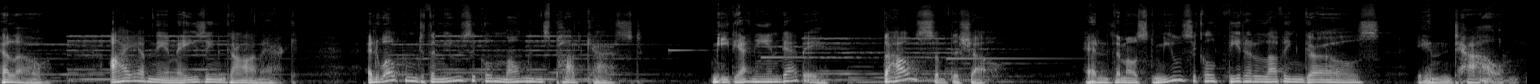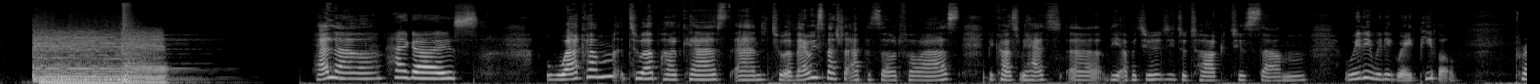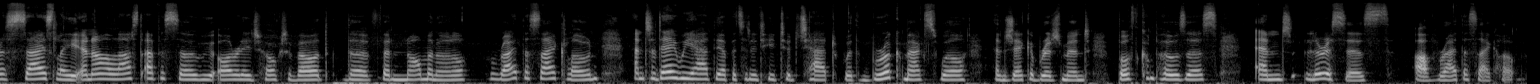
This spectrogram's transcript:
Hello, I am the amazing Karnak, and welcome to the Musical Moments Podcast. Meet Annie and Debbie, the hosts of the show, and the most musical theater loving girls in town. Hello. Hi, guys. Welcome to our podcast and to a very special episode for us because we had uh, the opportunity to talk to some really, really great people. Precisely. In our last episode, we already talked about the phenomenal Ride the Cyclone, and today we had the opportunity to chat with Brooke Maxwell and Jacob Richmond, both composers and lyricists of Ride the Cyclone.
